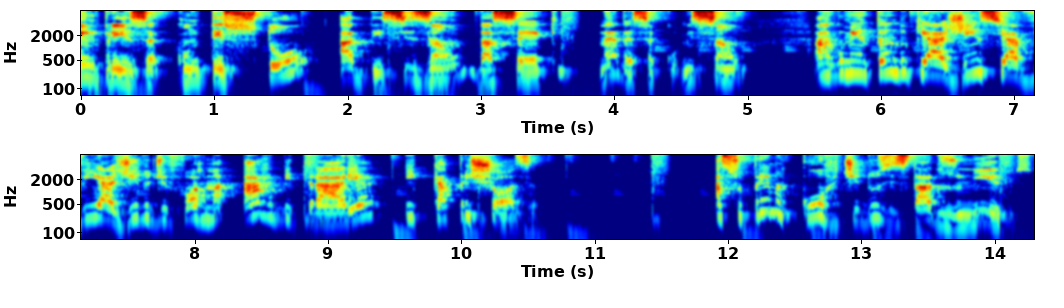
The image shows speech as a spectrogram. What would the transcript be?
empresa contestou a decisão da SEC, né, dessa comissão, argumentando que a agência havia agido de forma arbitrária e caprichosa. A Suprema Corte dos Estados Unidos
